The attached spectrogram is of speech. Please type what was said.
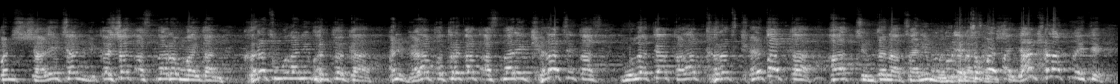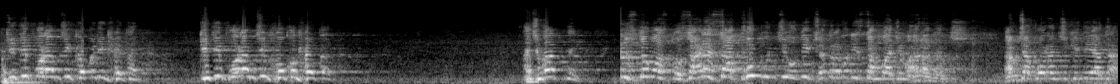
पण शाळेच्या निकषात असणारं मैदान खरंच मुलांनी भरतं का? आणि वेळापत्रकात असणारे खेळाचे तास मुलं त्या काळात खरंच खेळतात का? हा चिंतनाचा आणि. या खेळात नाही ते. किती पोरं आमची कबड्डी खेळतात? किती पोरं आमची खो खो खेळतात? अजिबात नाही. नुसतं वाचतो साडेसात फूट उंची होती छत्रपती संभाजी महाराजांची. आमच्या पोरांची किती आता?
